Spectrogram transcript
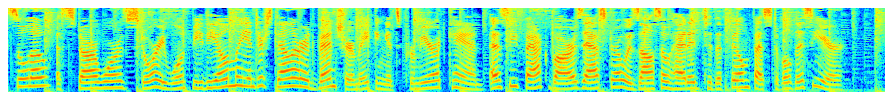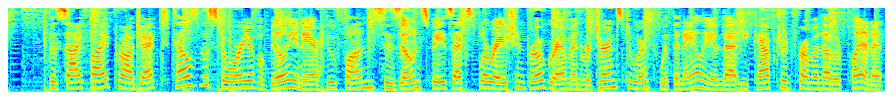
Solo, a Star Wars story won't be the only interstellar adventure making its premiere at Cannes. Asif Akbar's Astro is also headed to the film festival this year. The sci-fi project tells the story of a billionaire who funds his own space exploration program and returns to Earth with an alien that he captured from another planet.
